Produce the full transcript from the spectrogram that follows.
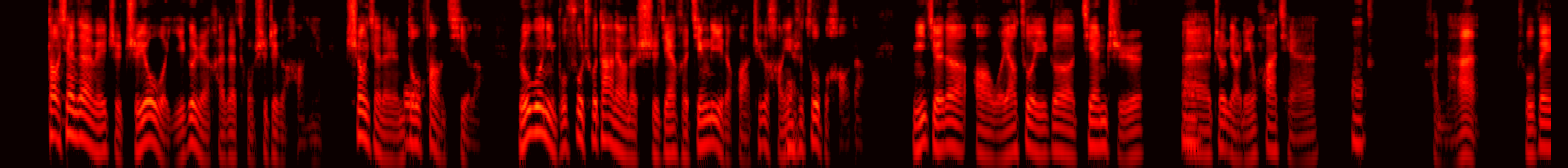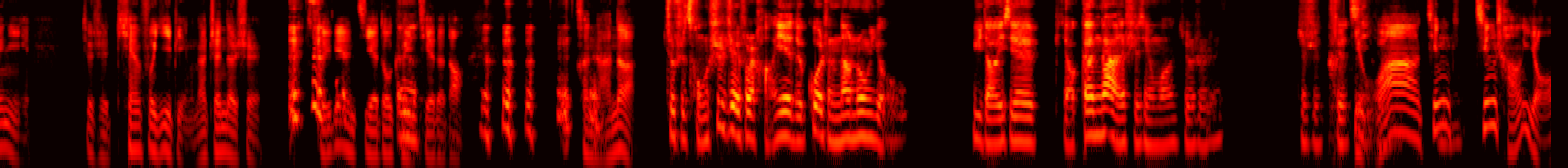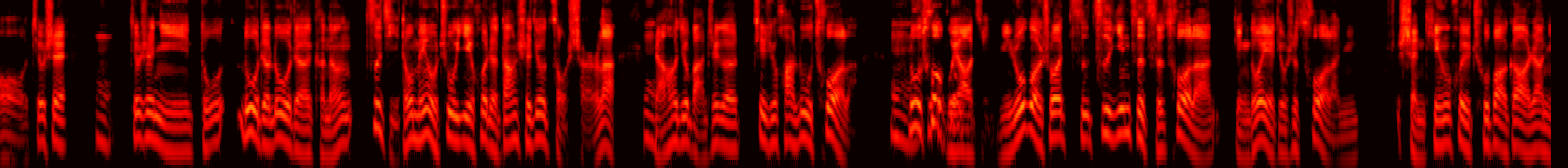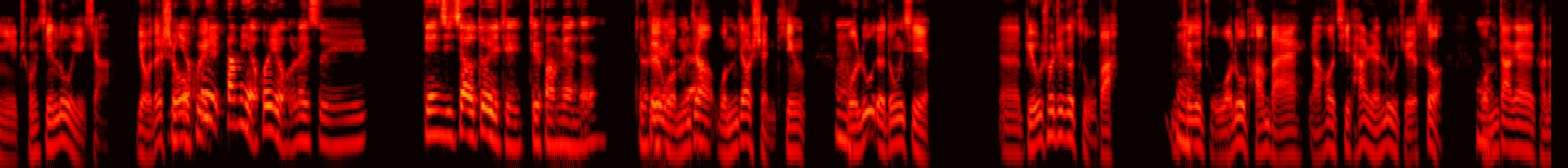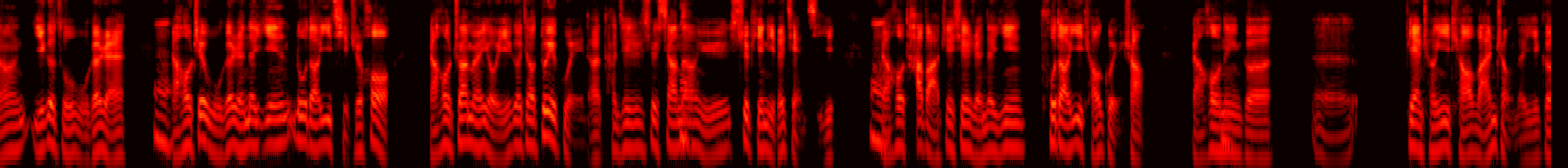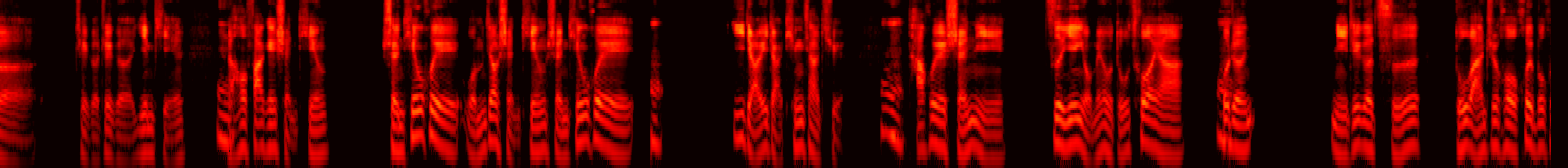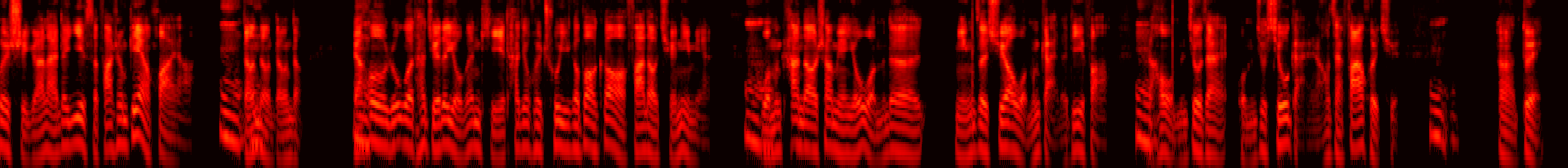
到现在为止，只有我一个人还在从事这个行业，剩下的人都哦放弃了。如果你不付出大量的时间和精力的话，这个行业嗯是做不好的。你觉得哦，我要做一个兼职，嗯哎，挣点零花钱，嗯，很难，除非你就是天赋异禀，那真的是随便接都可以嗯，接得到，很难的。就是从事这份行业的过程当中，有遇到一些比较尴尬的事情吗？就是就是觉得自己的有啊，经嗯经常有，就是嗯就是你读录着录着，可能自己都没有注意，或者当时就走神儿了，嗯然后就把这个这句话录错了。录嗯错不要紧，你如果说字字音字词错了，顶多也就是错了，你审听会出报告让你重新录一下，有的时候会会，他们也会有类似于编辑校对这这方面的，就是对，是我们叫我们叫审听。我嗯录的东西，呃，比如说这个组吧，嗯这嗯个组我录旁白，然后其他人录角色，我嗯。们大概可能一个组五个人，嗯。然后这五个人的音录到一起之后，然后专门有一个叫对轨的，它其实就相当嗯于视频里的剪辑，然嗯后他把这些人的音铺到一条轨上，然后嗯。那个呃变成一条完整的一个这个这个音频，然嗯。后发给审听，审听会我们叫审听，审听会嗯。一点一点听下去，嗯。他会审你字音有没有读错呀，或嗯。者你这个词读完之后会不会使原来的意思发生变化呀，等嗯等等等。等。然嗯后如果他觉得有问题，他就会出一个报告发到群里面，嗯我嗯。们看到上面有我们的名字需要我们改的地方，然嗯。后我们就在我们就修改，然后再发回去。嗯啊，对，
